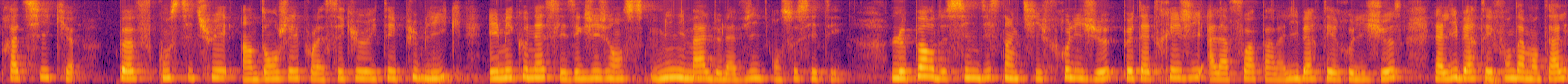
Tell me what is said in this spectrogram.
pratiques peuvent constituer un danger pour la sécurité publique et méconnaissent les exigences minimales de la vie en société. Le port de signes distinctifs religieux peut être régi à la fois par la liberté religieuse, la liberté fondamentale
